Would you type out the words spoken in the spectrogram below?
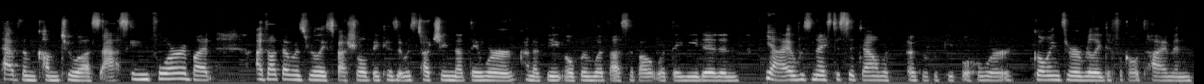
have them come to us asking for. But I thought that was really special because it was touching that they were kind of being open with us about what they needed. And yeah, it was nice to sit down with a group of people who were going through a really difficult time and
